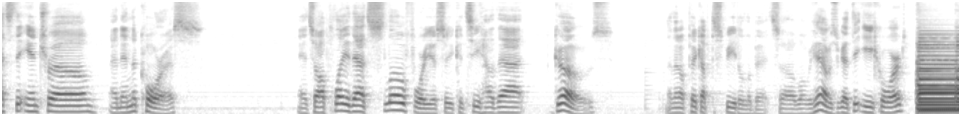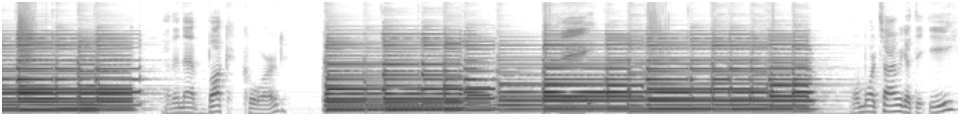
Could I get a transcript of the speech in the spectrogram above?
That's the intro and then the chorus. And so I'll play that slow for you so you can see how that goes. And then I'll pick up the speed a little bit. So what we have is we got the E chord. And then that buck chord. A. One more time, we got the E.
